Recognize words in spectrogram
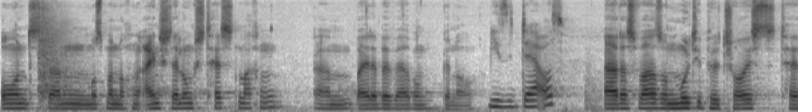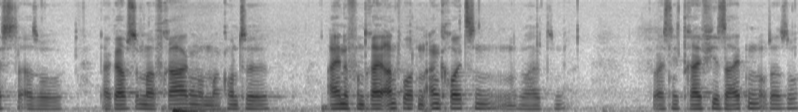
und dann muss man noch einen Einstellungstest machen ähm, bei der Bewerbung, genau. Wie sieht der aus? Äh, das war so ein Multiple-Choice-Test, also da gab es immer Fragen und man konnte eine von drei Antworten ankreuzen, halt, ich weiß nicht, drei, vier Seiten oder so.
